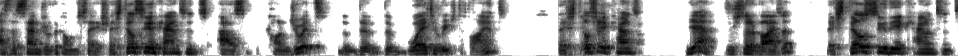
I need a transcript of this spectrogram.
as the center of the conversation. They still see accountants as conduit, the, the, the way to reach the client. They still see accountants, yeah, just an advisor. They still see the accountant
